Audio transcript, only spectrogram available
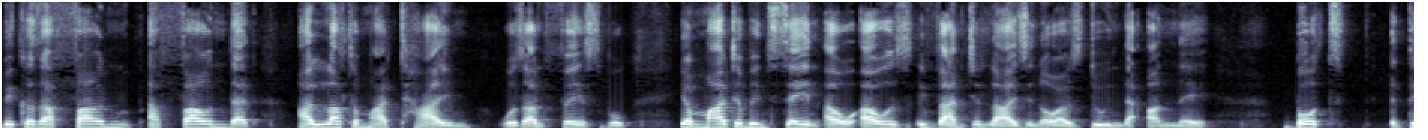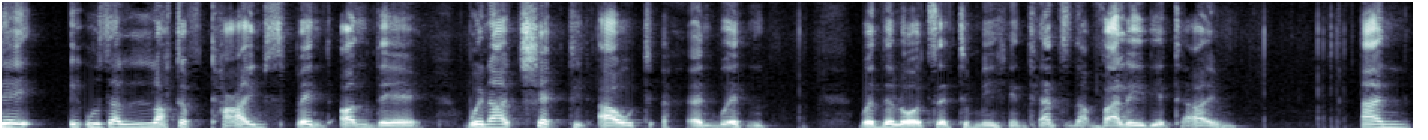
because I found I found that a lot of my time was on Facebook. You might have been saying, "Oh, I was evangelizing or I was doing that on there," but they it was a lot of time spent on there when I checked it out and when when the Lord said to me, "That's not valid your time," and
